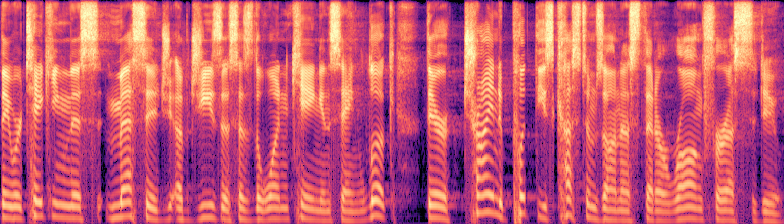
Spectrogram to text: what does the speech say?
they were taking this message of Jesus as the one king and saying, "Look, they're trying to put these customs on us that are wrong for us to do."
